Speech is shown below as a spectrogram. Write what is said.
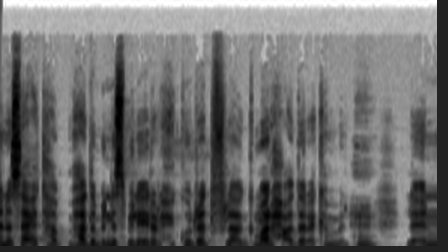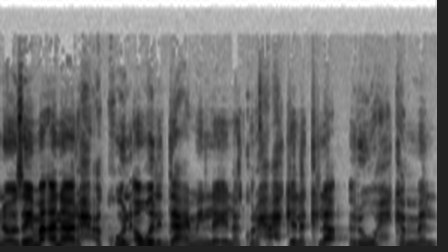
أنا ساعتها هذا بالنسبة لي رح يكون ريد فلاج ما رح أقدر أكمل. هم. لأنه زي ما أنا رح أكون أول الداعمين لإلك ورح أحكي لك لا روح كمل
